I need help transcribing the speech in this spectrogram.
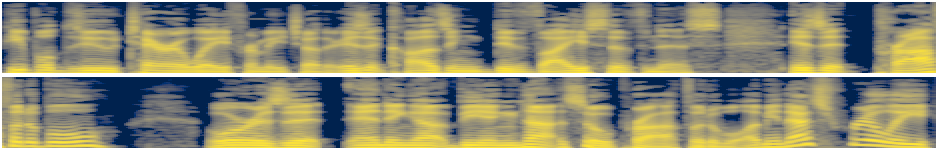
people to tear away from each other? Is it causing divisiveness? Is it profitable? Or is it ending up being not so profitable? I mean, that's really,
